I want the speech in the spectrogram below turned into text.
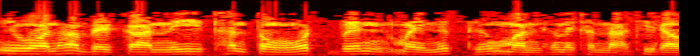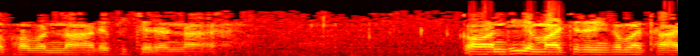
นิวรณ์ห้ารายการนี้ท่านต้องงดเว้นไม่นึกถึงมันทั้งในขณะที่เราภาวนาและพิจารณา ก่อนที่จะมาเจริญกรรมฐาน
